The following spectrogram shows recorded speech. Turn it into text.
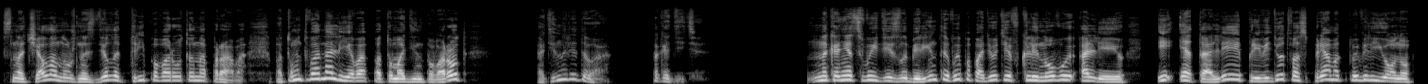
Сначала нужно сделать три поворота направо, потом два налево, потом один поворот. Один или два? Погодите. Наконец, выйдя из лабиринта, вы попадете в кленовую аллею, и эта аллея приведет вас прямо к павильону,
